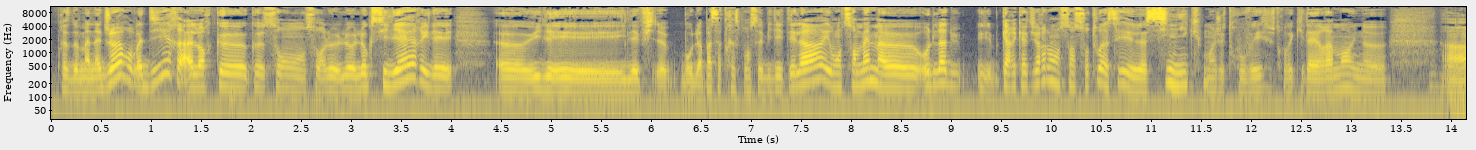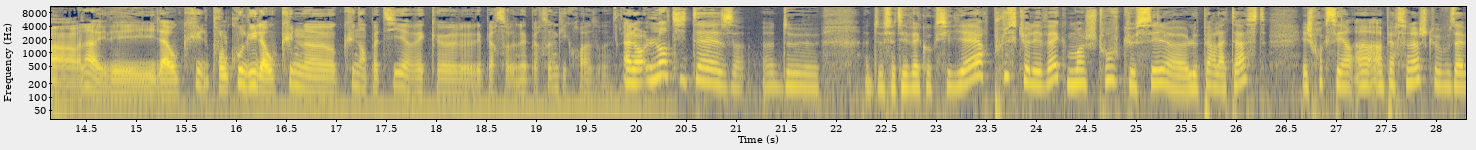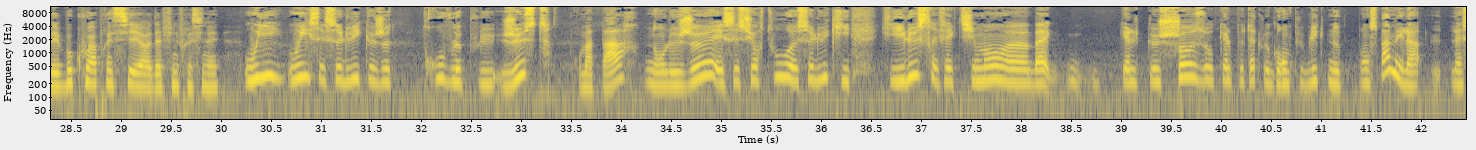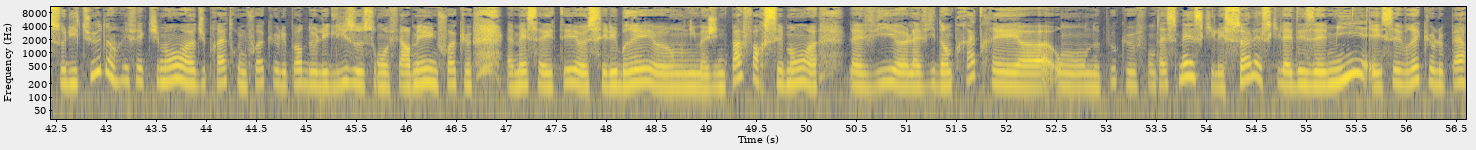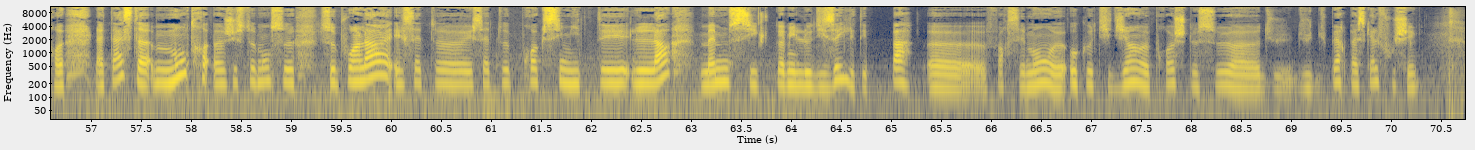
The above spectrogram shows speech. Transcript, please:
presque de manager on va dire, alors que que son, son l'auxiliaire il est euh, il est, il est, bon, il n'a pas cette responsabilité-là, et on le sent même euh, au-delà du caricatural, on le sent surtout assez euh, cynique. Moi, j'ai trouvé, je trouvais qu'il a vraiment une, voilà, il, est, il a aucune, pour le coup, lui, il a aucune, aucune empathie avec les personnes, les personnes qui croisent. Alors, l'antithèse de de cet évêque auxiliaire, plus que l'évêque, moi, je trouve que c'est le père Lataste, et je crois que c'est un, un, personnage que vous avez beaucoup apprécié, Delphine Fressinet. Oui, oui, c'est celui que je trouve le plus juste pour ma part. Dans le jeu et c'est surtout euh, celui qui, qui illustre effectivement euh, bah, quelque chose auquel peut-être le grand public ne pense pas, mais la, solitude, effectivement, euh, du prêtre, une fois que les portes de l'église sont refermées, une fois que la messe a été euh, célébrée, euh, on n'imagine pas forcément la vie, la vie d'un prêtre et on ne peut que fantasmer. Est-ce qu'il est seul? Est-ce qu'il a des amis? Et c'est vrai que le père Lataste montre justement ce, point-là et cette, et cette proximité-là, même si, comme il le disait, il était pas euh, forcément euh, au quotidien euh, proche de ceux du, du, père Pascal Fouché.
